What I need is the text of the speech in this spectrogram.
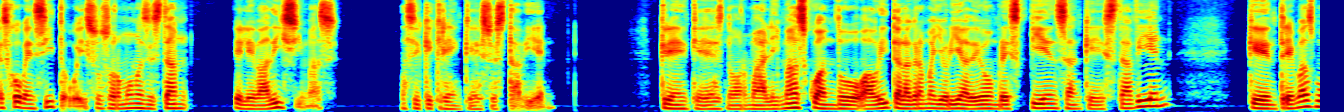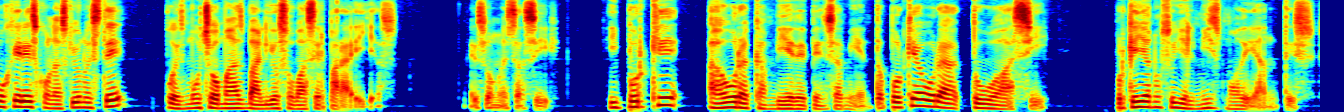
Es jovencito, güey, sus hormonas están elevadísimas, así que creen que eso está bien. Creen que es normal y más cuando ahorita la gran mayoría de hombres piensan que está bien, que entre más mujeres con las que uno esté, pues mucho más valioso va a ser para ellas. Eso no es así. ¿Y por qué ahora cambié de pensamiento? ¿Por qué ahora actúo así? ¿Por qué ya no soy el mismo de antes?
